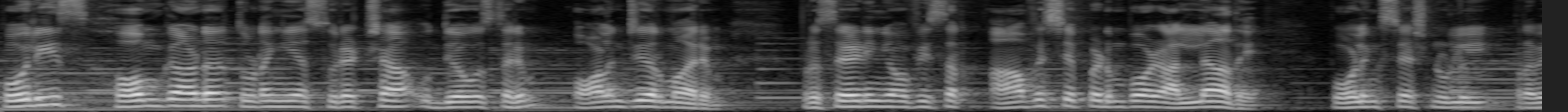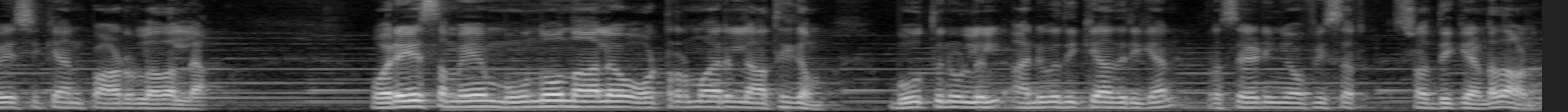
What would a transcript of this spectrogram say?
പോലീസ് ഹോംഗാർഡ് തുടങ്ങിയ സുരക്ഷാ ഉദ്യോഗസ്ഥരും വോളണ്ടിയർമാരും പ്രിസൈഡിംഗ് ഓഫീസർ ആവശ്യപ്പെടുമ്പോഴല്ലാതെ പോളിംഗ് സ്റ്റേഷനുള്ളിൽ പ്രവേശിക്കാൻ പാടുള്ളതല്ല. ഒരേ സമയം മൂന്നോ നാലോ വോട്ടർമാരിൽ അധികം ബൂത്തിനുള്ളിൽ അനുവദിക്കാതിരിക്കാൻ പ്രിസൈഡിംഗ് ഓഫീസർ ശ്രദ്ധിക്കേണ്ടതാണ്.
